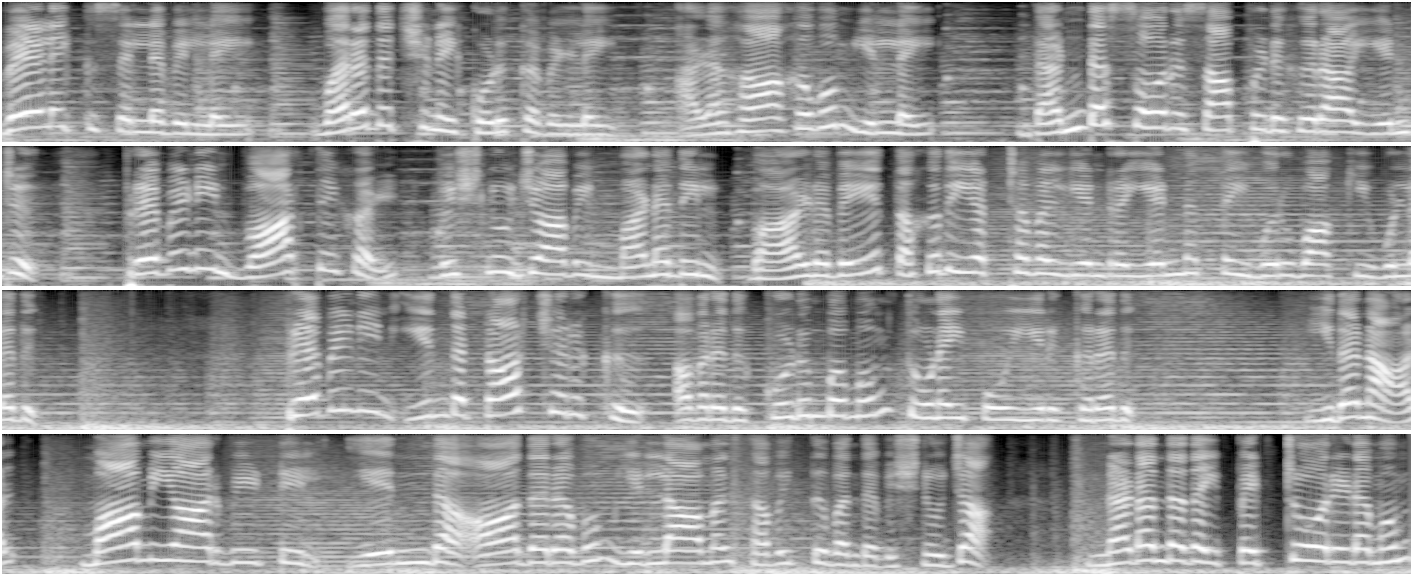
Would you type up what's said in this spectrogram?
வேலைக்கு செல்லவில்லை வரதட்சணை கொடுக்கவில்லை அழகாகவும் இல்லை தண்டசோறு சாப்பிடுகிறாய் என்று பிரவீனின் வார்த்தைகள் விஷ்ணுஜாவின் மனதில் வாழவே தகுதியற்றவள் என்ற எண்ணத்தை உருவாக்கி உள்ளது. பிரவீனின் இந்த டார்ச்சருக்கு அவரது குடும்பமும் துணை போயிருக்கிறது. இதனால் மாமியார் வீட்டில் எந்த ஆதரவும் இல்லாமல் தவித்து வந்த விஷ்ணுஜா நடந்ததை பெற்றோரிடமும்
